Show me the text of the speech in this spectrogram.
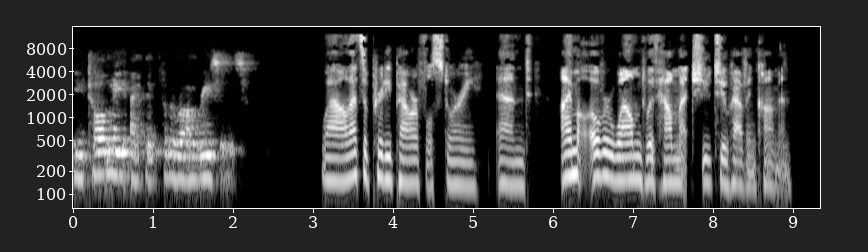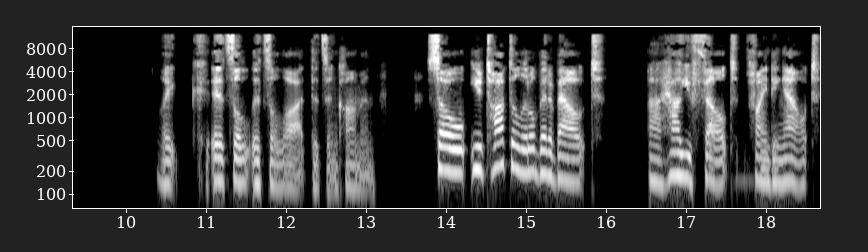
You told me, I think, for the wrong reasons. Wow, that's a pretty powerful story. And I'm overwhelmed with how much you two have in common. Like it's a, it's a lot that's in common. So you talked a little bit about uh, how you felt finding out.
